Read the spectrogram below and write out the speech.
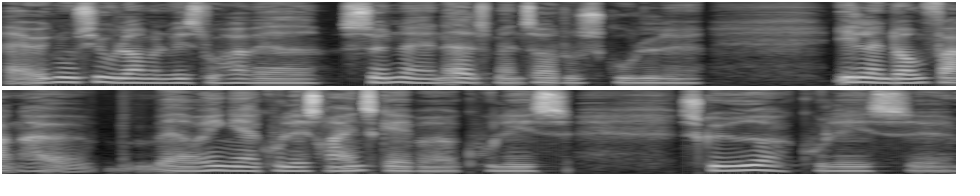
Der er jo ikke nogen tvivl om, at hvis du har været søn af en adelsmand, så har du skulle øh, i et eller andet omfang have været afhængig af at kunne læse regnskaber, kunne læse skøder, kunne læse øh,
